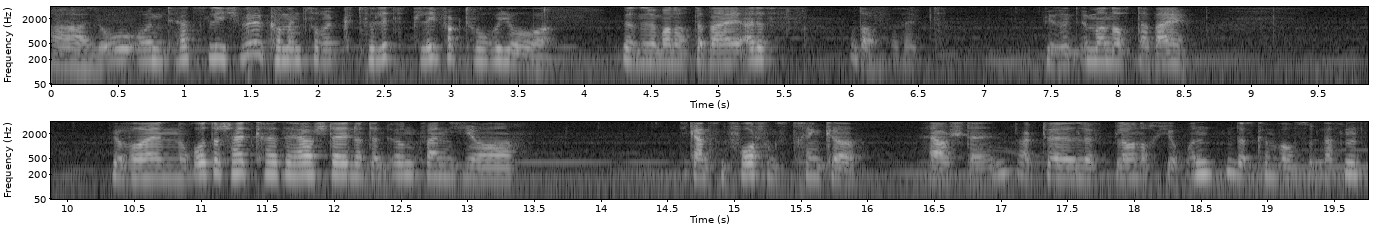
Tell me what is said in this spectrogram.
Hallo und herzlich willkommen zurück zu Let's Play Factorio. Wir sind immer noch dabei, alles... Oder, was heißt... Wir sind immer noch dabei. Wir wollen rote Schaltkreise herstellen und dann irgendwann hier die ganzen Forschungstränke herstellen. Aktuell läuft blau noch hier unten, das können wir auch so lassen.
